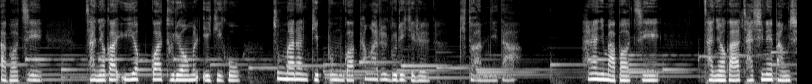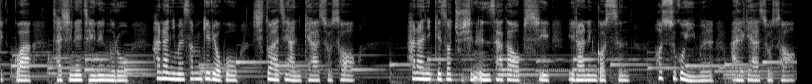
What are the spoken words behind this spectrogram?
아버지, 자녀가 위협과 두려움을 이기고 충만한 기쁨과 평화를 누리기를 기도합니다. 하나님 아버지, 자녀가 자신의 방식과 자신의 재능으로 하나님을 섬기려고 시도하지 않게 하소서 하나님께서 주신 은사가 없이 일하는 것은 헛수고임을 알게 하소서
